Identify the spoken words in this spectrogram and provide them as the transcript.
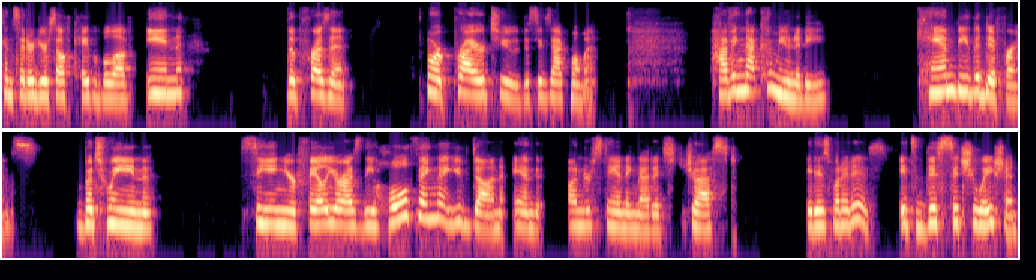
considered yourself capable of in the present or prior to this exact moment. Having that community can be the difference between seeing your failure as the whole thing that you've done and understanding that it's just it is what it is. It's this situation.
